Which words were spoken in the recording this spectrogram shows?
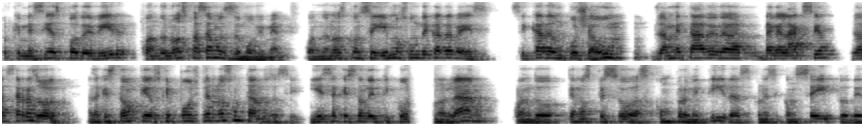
porque Messias pode vir quando nós façamos esse movimento, quando nós conseguimos um de cada vez. Se cada um puxa um, já metade da, da galáxia já se resolve. Mas a questão é que os que puxam não são tantos assim. E essa questão de Tikkun Olam, quando temos pessoas comprometidas com esse conceito de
